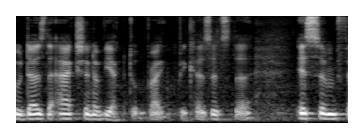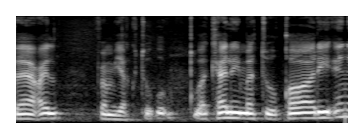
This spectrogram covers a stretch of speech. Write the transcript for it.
who does the action of يكتب right because it's the اسم فاعل from يكتب وكلمة قارئ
